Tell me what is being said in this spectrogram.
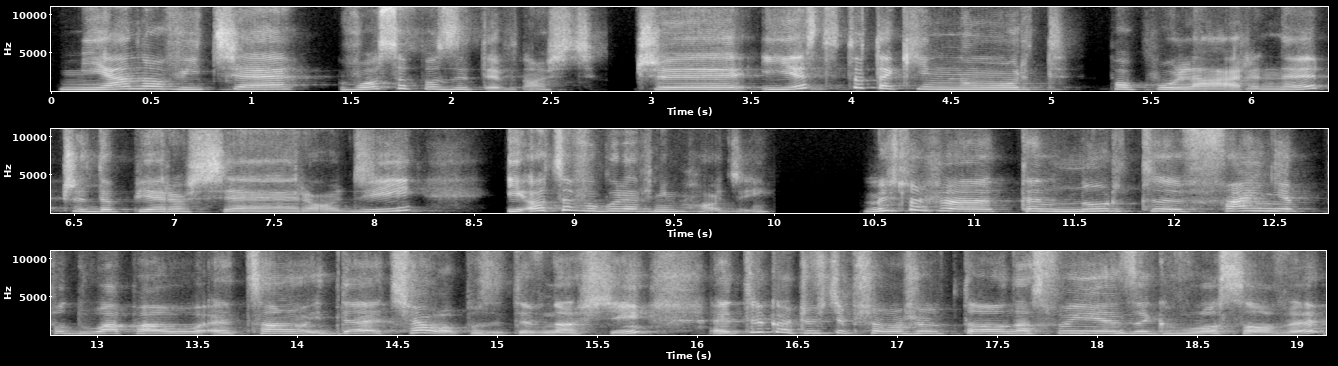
mianowicie włosopozytywność. Czy jest to taki nurt popularny, czy dopiero się rodzi? I o co w ogóle w nim chodzi? Myślę, że ten nurt fajnie podłapał e, całą ideę ciało pozytywności, e, tylko oczywiście przełożył to na swój język włosowy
